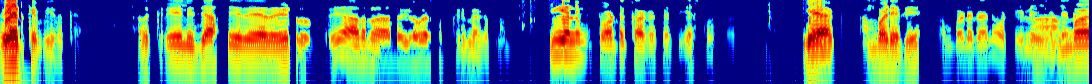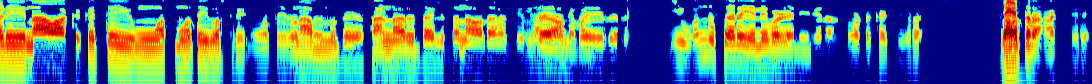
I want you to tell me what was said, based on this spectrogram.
ರೇಟ್ ಕಮ್ಮಿ ಇದಕ್ಕೆ. ಅದು ಕರಿ ಎಲೆ ಜಾಸ್ತಿ ರೇಟ್ ಇರುತ್ತೆ ಆದ್ರೆ ಅದು ಇಳುವರಿ ಸ್ವಲ್ಪ ಕಡಿಮೆ ಆಗತ್ತೆ ನಮ್ಗೆ. ಈಗ ನಿಮ್ ತೋಟಕ್ಕೆ ಹಾಕಕತ್ತಿ ಎಷ್ಟು ವರ್ಷ ಯಾಕೆ? ಅಂಬಾಡಿ ರೀ. ಅಂಬಾಡಿ ಒಟ್ಟು ಅಂಬಾಡಿ ನಾವ್ ಹಾಕಕತ್ತೆ ಈಗ ಮೂವತ್ ಮೂವತ್ತೈದು ವರ್ಷ ರೀ. ಮೂವತ್ತೈದು ನಮ್ದು ಸಣ್ಣರಿದ್ದಾಗಲಿದ್ದ ನಾವ್ ಅದ ಇದ ಒಂದು ಇದು ರೀ. ಈ ಒಂದು ಸರ ಎಲೆ ಬಳ್ಳಿ ನೀವೇನಾದ್ರು ತೋಟಕ್ಕೆ ಹಾಕಿದ್ರ ಯಾವ ತರ ಹಾಕ್ತೀರಿ?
